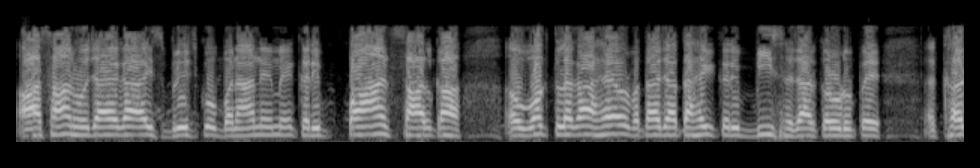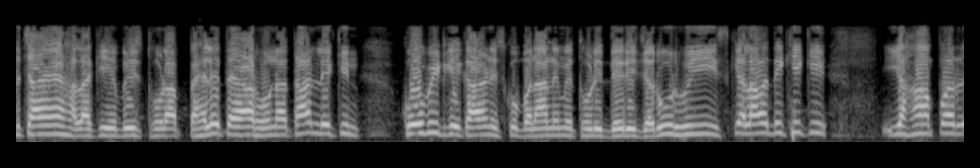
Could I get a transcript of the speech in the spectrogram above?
आसान हो जाएगा। इस ब्रिज को बनाने में करीब पाँच साल का वक्त लगा है और बताया जाता है कि करीब बीस हज़ार करोड़ रुपए खर्च आए हैं। हालाँकि ये ब्रिज थोड़ा पहले तैयार होना था, लेकिन कोविड के कारण इसको बनाने में थोड़ी देरी ज़रूर हुई। इसके अलावा देखिए कि यहाँ पर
